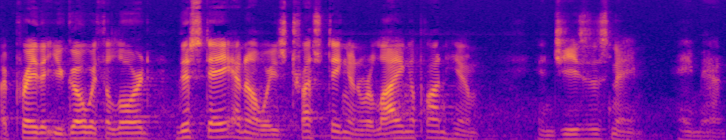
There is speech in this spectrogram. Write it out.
I pray that you go with the Lord this day and always, trusting and relying upon Him. In Jesus' name, amen.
